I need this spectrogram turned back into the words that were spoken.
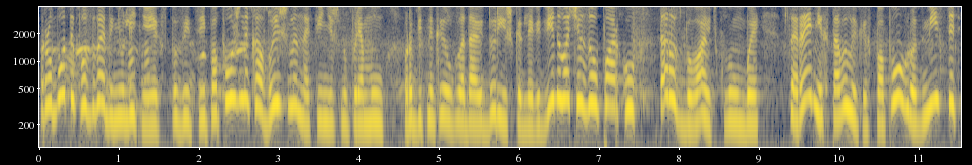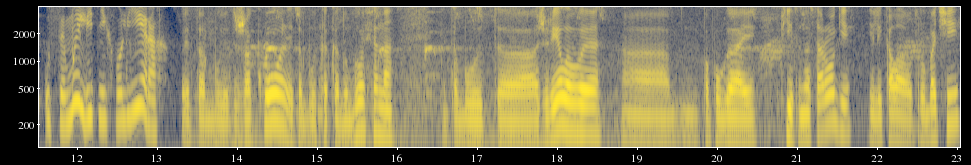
Роботи по зведенню літньої експозиції папужника вийшли на фінішну пряму. Робітники укладають доріжки для відвідувачів зоопарку та розбивають клумби. Середніх та великих папуг розмістять у семи літніх вольєрах. Это будет Жако, это будет какаду Гофина, это будут э, ожереловые э, попугаи, птицы-носороги или калау-трубачи.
